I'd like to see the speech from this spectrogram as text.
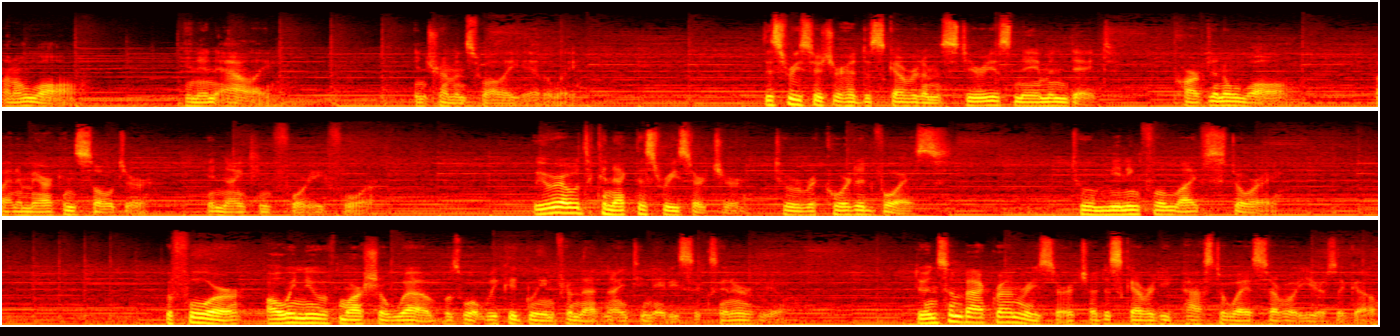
on a wall in an alley in Tremensuoli, Italy. This researcher had discovered a mysterious name and date carved in a wall by an American soldier in 1944. We were able to connect this researcher to a recorded voice, to a meaningful life story. Before, all we knew of Marshall Webb was what we could glean from that 1986 interview. Doing some background research, I discovered he passed away several years ago.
